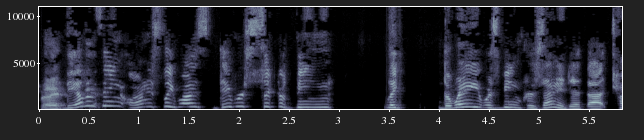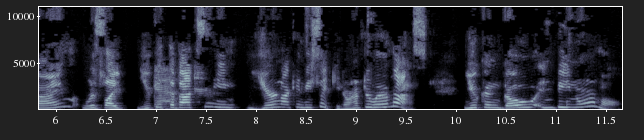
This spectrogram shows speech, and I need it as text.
Right. The other thing honestly was they were sick of being like the way it was being presented at that time was like you get yeah. the vaccine you're not going to be sick. You don't have to wear a mask. You can go and be normal.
